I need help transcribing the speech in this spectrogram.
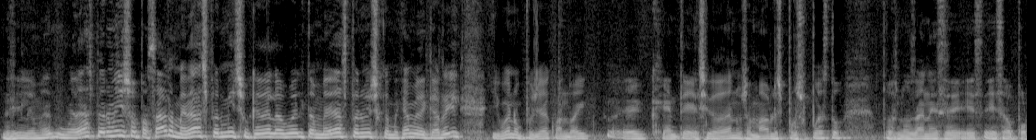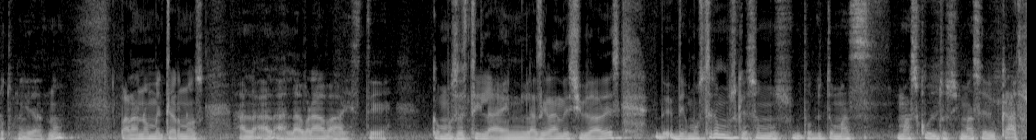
decirle, ¿me, das permiso pasar? ¿Me das permiso que dé la vuelta? ¿Me das permiso que me cambie de carril? Y bueno, pues ya cuando hay eh, gente, ciudadanos amables, por supuesto, pues nos dan ese, esa oportunidad, ¿no? Para no meternos a la, a la brava, este como se estila en las grandes ciudades, demostremos que somos un poquito más, más cultos y más educados.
